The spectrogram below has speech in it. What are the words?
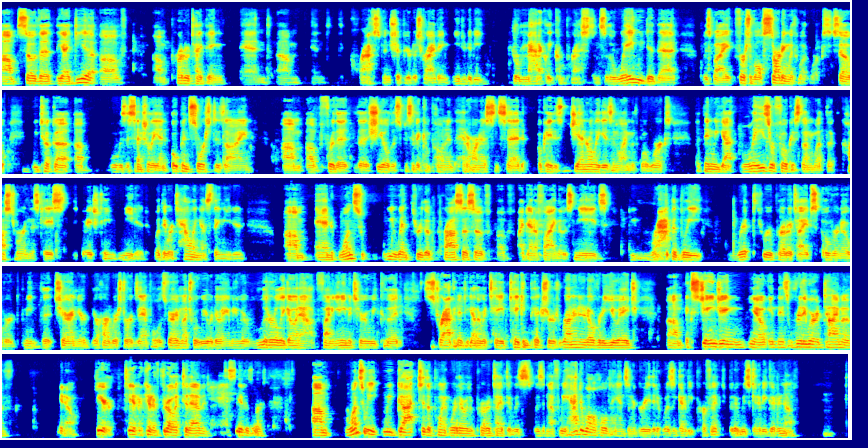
Um, so the, the idea of um, prototyping and, um, and the craftsmanship you're describing needed to be dramatically compressed. And so the way we did that was by, first of all, starting with what works. So we took a, a what was essentially an open source design um, of for the the shield, the specific component, the head harness, and said, okay, this generally is in line with what works. But then we got laser focused on what the customer, in this case, the UH team, needed, what they were telling us they needed. Um, and once we went through the process of, of identifying those needs, we rapidly ripped through prototypes over and over. I mean, the Sharon, your, your hardware store example is very much what we were doing. I mean, we were literally going out, finding any material we could, strapping it together with tape, taking pictures, running it over to UH, um, exchanging, you know, in this really weird time of, you know, here, you know, kind of throw it to them and see if it works. Um, once we we got to the point where there was a prototype that was was enough, we had to all hold hands and agree that it wasn't going to be perfect, but it was going to be good enough.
